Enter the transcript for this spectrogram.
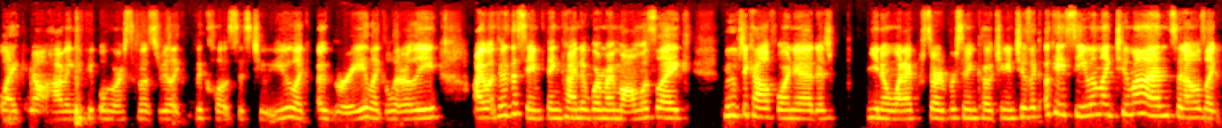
like not having the people who are supposed to be like the closest to you like agree like literally i went through the same thing kind of where my mom was like moved to california to you know when i started pursuing coaching and she was like okay see you in like two months and i was like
